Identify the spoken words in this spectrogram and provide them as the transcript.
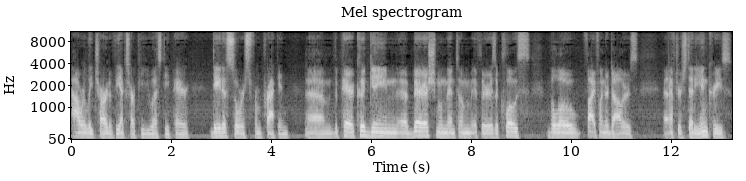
hourly chart of the XRP USD pair, data source from Kraken. Um, the pair could gain uh, bearish momentum if there is a close below $500 uh, after a steady increase.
